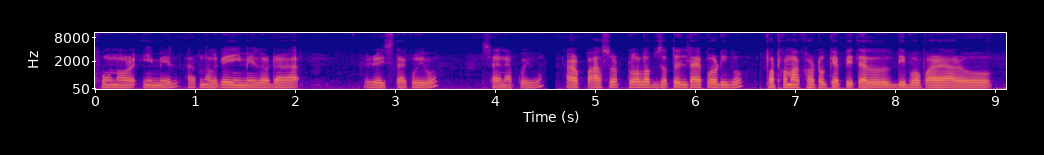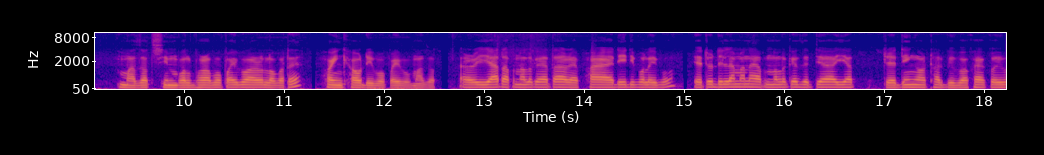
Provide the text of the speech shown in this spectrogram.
ফোনৰ ইমেইল আপোনালোকে ইমেইলৰ দ্বাৰা ৰেজিষ্টাৰ কৰিব চাইন আপ কৰিব। আৰু পাছৱৰ্ডটো অলপ জটিল টাইপৰ দিব। প্ৰথম আখৰটো কেপিটেল দিব পাৰে আৰু মাজত চিম্বল ভৰাব পাৰিব আৰু লগতে সংখ্যাও দিব পাৰিব মাজত। আৰু ইয়াত আপোনালোকে এটা ৰেফাৰ আই ডি দিব লাগিব। এইটো দিলে মানে আপোনালোকে যেতিয়া ইয়াত ট্ৰেডিং অৰ্থাৎ ব্যৱসায় কৰিব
